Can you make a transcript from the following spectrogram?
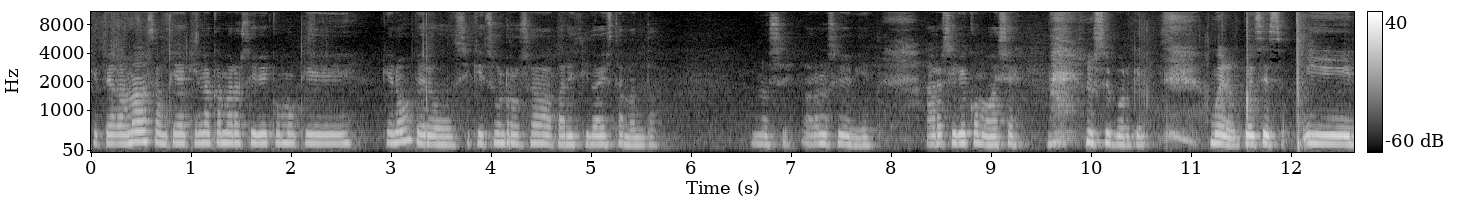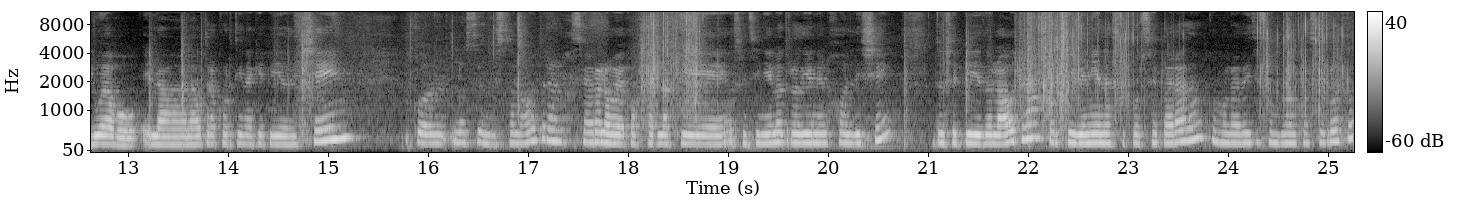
que pega más, aunque aquí en la cámara se ve como que, que no, pero sí que es un rosa parecido a esta manta. No sé, ahora no se ve bien. Ahora se ve como ese, no sé por qué. Bueno, pues eso. Y luego la, la otra cortina que he pedido de Shane, con, no sé dónde está la otra. O ahora la voy a coger, la que os enseñé el otro día en el haul de Shane. Entonces he pedido la otra porque venían así por separado, como la veis es un blanco así roto.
